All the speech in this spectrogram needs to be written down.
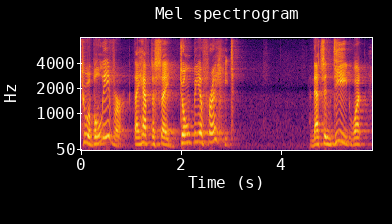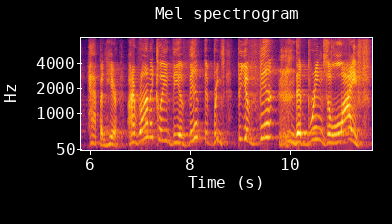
to a believer, they have to say, Don't be afraid. And that's indeed what happened here. Ironically, the event that brings the event that brings life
